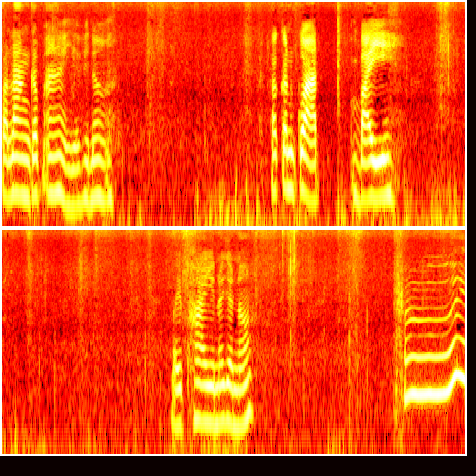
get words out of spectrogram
ฝรั่งกับอ้ายอย่าพี่น้องพักกันกวาดใบ ใบไผ่เนาะจ้ะเนาะเฮ้ย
